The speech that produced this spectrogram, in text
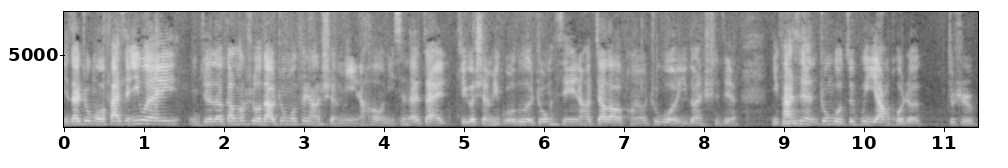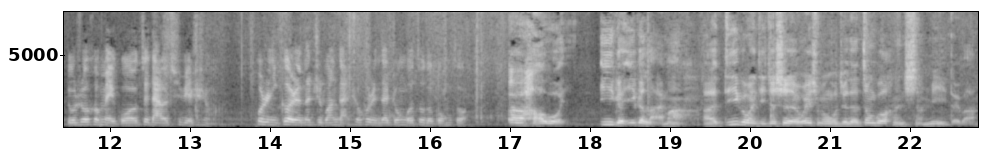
你在中国发现，因为你觉得刚刚说到中国非常神秘，然后你现在在这个神秘国度的中心，然后交到了朋友，住过一段时间，你发现中国最不一样，或者就是比如说和美国最大的区别是什么？或者你个人的直观感受，或者你在中国做的工作？呃，好，我一个一个来嘛。呃，第一个问题就是为什么我觉得中国很神秘，对吧？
